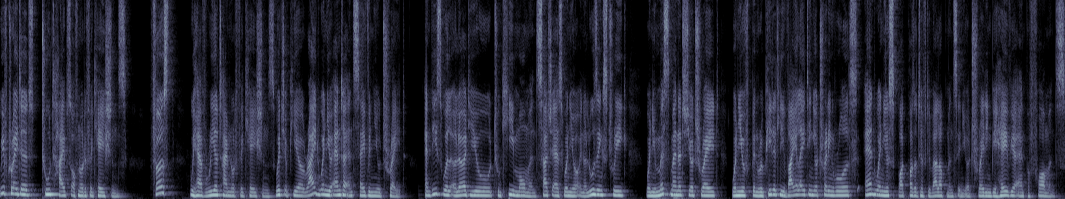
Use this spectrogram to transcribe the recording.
We've created two types of notifications. First, we have real-time notifications, which appear right when you enter and save a new trade. And these will alert you to key moments, such as when you're in a losing streak, when you mismanaged your trade, when you've been repeatedly violating your trading rules, and when you spot positive developments in your trading behavior and performance.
